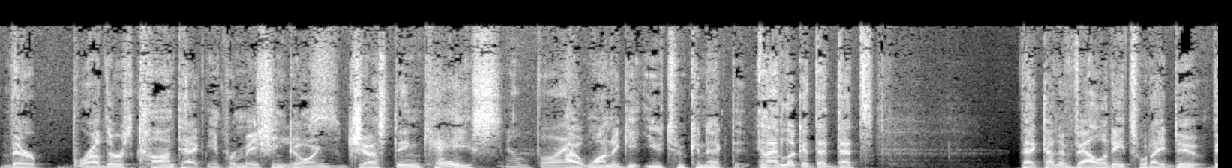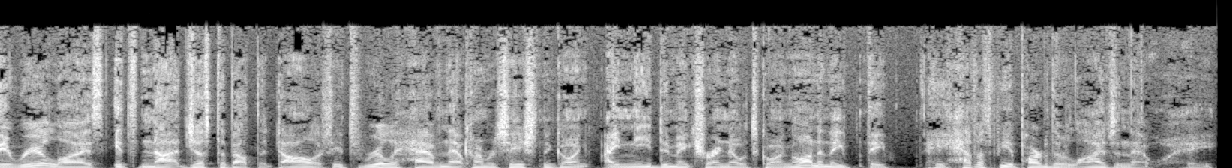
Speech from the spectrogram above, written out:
their brother's contact information going just in case oh boy. I want to get you two connected. And I look at that that's that kind of validates what I do. They realize it's not just about the dollars. It's really having that conversation and going, I need to make sure I know what's going on. And they, they, they have us be a part of their lives in that way.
